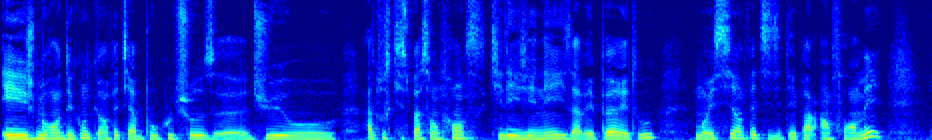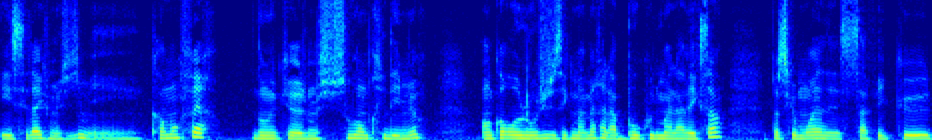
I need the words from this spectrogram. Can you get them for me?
Et je me rendais compte qu'en fait, il y a beaucoup de choses euh, dues à tout ce qui se passe en France qui les gênaient, ils avaient peur et tout. Moi aussi, en fait, ils n'étaient pas informés. Et c'est là que je me suis dit, mais comment faire? Donc, euh, je me suis souvent pris des murs encore aujourd'hui, je sais que ma mère, elle a beaucoup de mal avec ça. Parce que moi, ça fait que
